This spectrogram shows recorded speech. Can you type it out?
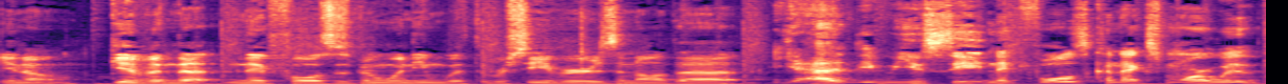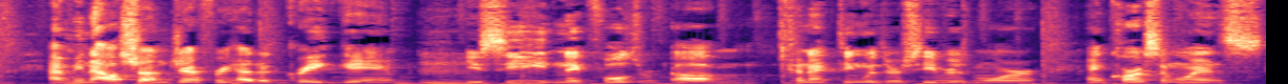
you know, given that Nick Foles has been winning with the receivers and all that. yeah, you see Nick Foles connects more with. I mean, Alshon Jeffery had a great game. Mm-hmm. You see Nick Foles um, connecting with receivers more, and Carson Wentz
